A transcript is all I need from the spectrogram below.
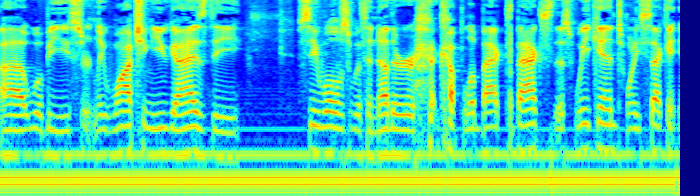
uh, will be certainly watching you guys, the Seawolves, with another couple of back to backs this weekend. 22nd,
